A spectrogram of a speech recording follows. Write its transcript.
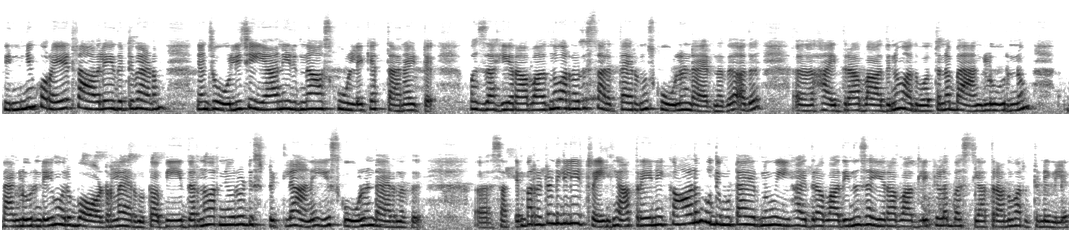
പിന്നെയും കുറേ ട്രാവൽ ചെയ്തിട്ട് വേണം ഞാൻ ജോലി ചെയ്യാനിരുന്ന ആ സ്കൂളിലേക്ക് എത്താനായിട്ട്. അപ്പോൾ സഹീറാബാദ് എന്ന് പറഞ്ഞൊരു സ്ഥലത്തായിരുന്നു സ്കൂൾ ഉണ്ടായിരുന്നത്. അത് ഹൈദരാബാദിനും അതുപോലെ തന്നെ ബാംഗ്ലൂരിനും ബാംഗ്ലൂരിന്റെയും ഒരു ബോർഡറിലായിരുന്നു കേട്ടോ. ബീദർ എന്ന് പറഞ്ഞൊരു ഡിസ്ട്രിക്റ്റിലാണ് ഈ സ്കൂൾ ഉണ്ടായിരുന്നത്. സത്യം പറഞ്ഞിട്ടുണ്ടെങ്കിൽ ഈ ട്രെയിൻ യാത്രയേക്കാളും ബുദ്ധിമുട്ടായിരുന്നു ഈ ഹൈദരാബാദിൽ നിന്ന് സഹീറാബാദിലേക്കുള്ള ബസ് യാത്ര എന്ന് പറഞ്ഞിട്ടുണ്ടെങ്കിൽ.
